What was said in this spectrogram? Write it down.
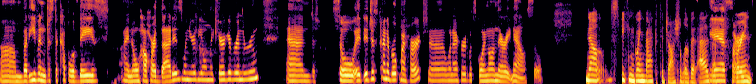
Um, but even just a couple of days, I know how hard that is when you're the only caregiver in the room. And so it, it just kind of broke my heart uh, when I heard what's going on there right now. So now speaking, going back to Josh a little bit as yeah, a parent,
